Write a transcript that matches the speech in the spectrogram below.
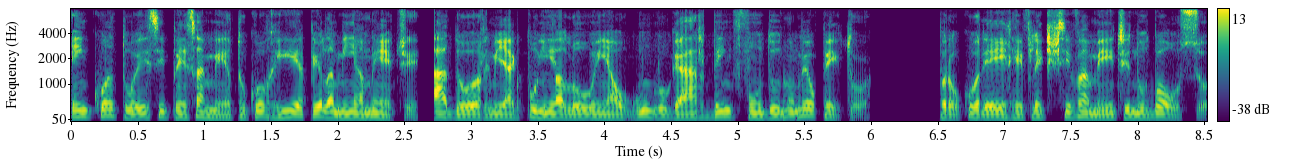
Enquanto esse pensamento corria pela minha mente, a dor me apunhalou em algum lugar bem fundo no meu peito. Procurei reflexivamente no bolso,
